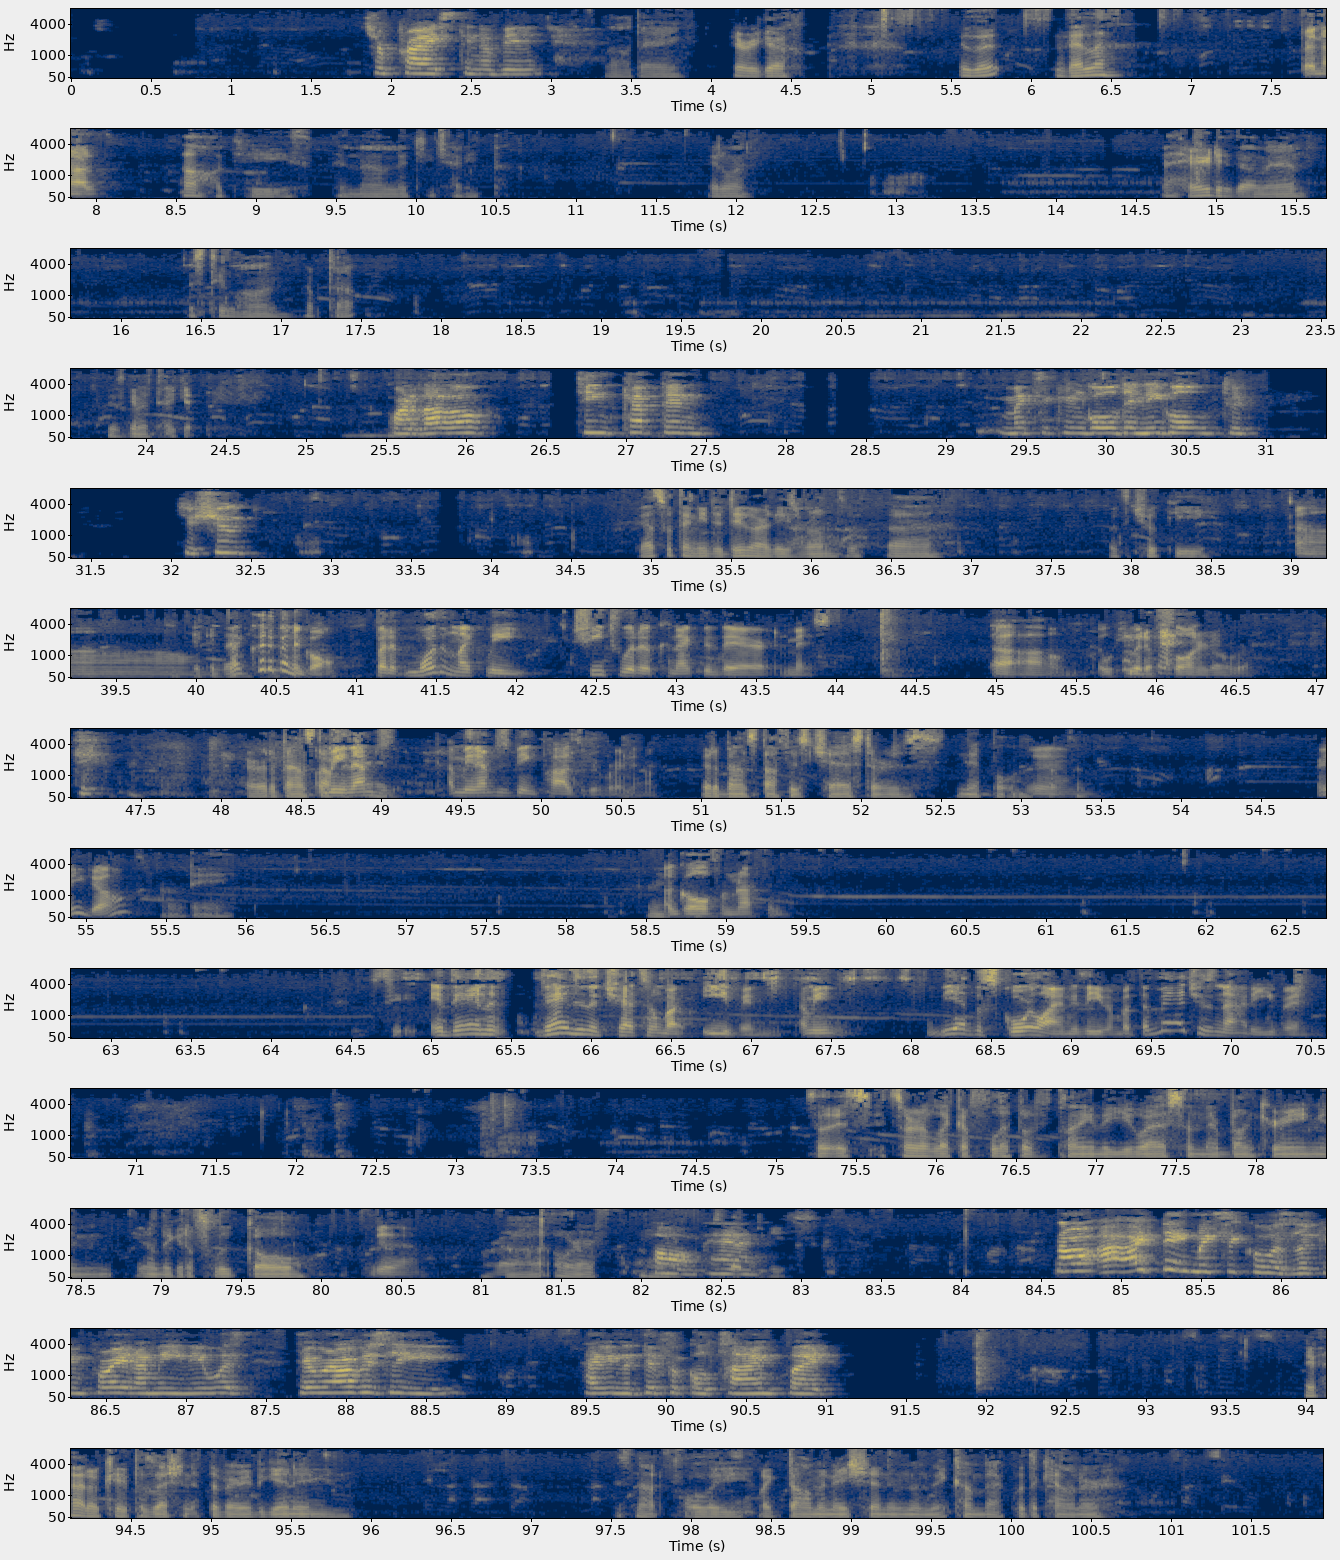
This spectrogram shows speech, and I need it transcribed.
surprised in a bit. Oh dang! Here we go. Is it Vela? Penal. Oh jeez, penal de chicharito. Good one. That hairdo though, man, it's too long up top. Who's gonna take it? Guardado, team captain, Mexican Golden Eagle to to shoot. That's what they need to do. Are these runs with uh with Chucky? Um, that could have been a goal, but more than likely, Cheech would have connected there and missed. Um, he would have flown it over. Or would have bounced I mean, I'm head. just, I mean, I'm just being positive right now. It would have bounced off his chest or his nipple. Yeah. There you go, Oh dang. a goal from nothing. See, and Dan, Dan's in the chat talking about even. I mean, yeah, the score line is even, but the match is not even. So it's it's sort of like a flip of playing the U.S. and they're bunkering, and you know they get a fluke goal Yeah, or uh, or a, Oh, man. No, I, I think Mexico was looking for it. I mean, it was they were obviously having a difficult time, but They've had okay possession at the very beginning. It's not fully like domination, and then they come back with a counter.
